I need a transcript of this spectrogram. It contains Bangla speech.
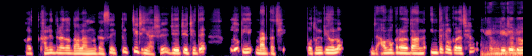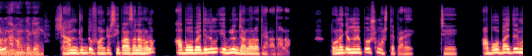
খালিদ রাদিয়াল্লাহু আনহুর কাছে একটি চিঠি আসে। যে চিঠিতে দুটি বার্তা ছিল। প্রথমটি হলো যে আবু বকর ইন্তেকাল করেছেন এবং দ্বিতীয়টি হলো এখন থেকে শাম যুদ্ধ ফ্রন্টের সিপা হাসানার হলো আবু ওবায়দুল ইবনে জাররাহ রাদিয়াল্লাহু তাআলা তো অনেকের মনে প্রশ্ন আসতে পারে যে আবু ওবায়দুল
